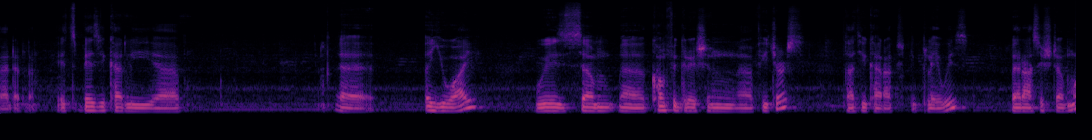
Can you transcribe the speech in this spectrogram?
አይደለም። it's basically UI with some configuration features that you can actually play with በራስሽ ደግሞ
